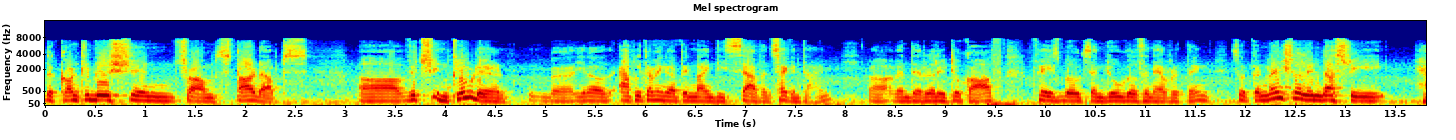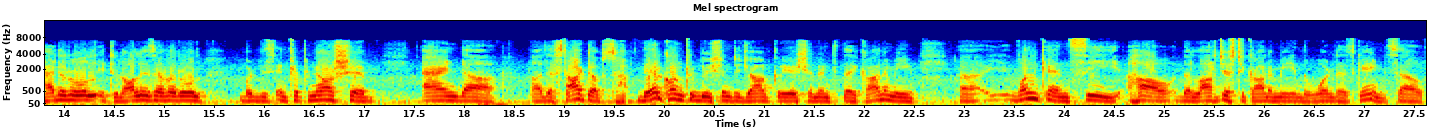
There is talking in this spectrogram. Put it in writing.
the contribution from startups, uh, which included, uh, you know, Apple coming up in 97, second time, uh, when they really took off, Facebooks and Googles and everything. So conventional industry had a role, it will always have a role, but this entrepreneurship and uh, uh, the startups, their contribution to job creation and to the economy, uh, one can see how the largest economy in the world has gained. So,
